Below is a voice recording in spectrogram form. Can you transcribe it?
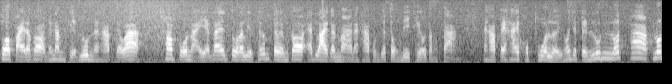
ทั่วไปแล้วก็แนะนำเกรดรุ่นนะครับ แต่ว่า ชอบตัวไหนอยากได้ตัวรายละเอียดเพิ่มเติมก็แอดไลน์กันมานะครับผมจะส่งดีเทลต่างๆนะครับไปให้ครบถ้วนเลยไม่ว่าจะเป็นรุ่นรถภาพรถ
